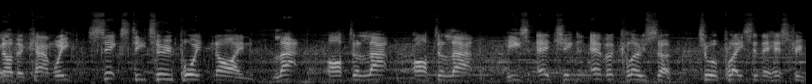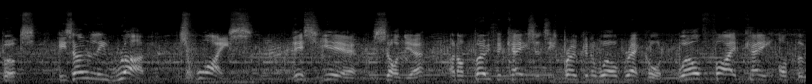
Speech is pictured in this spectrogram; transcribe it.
another, can we? 62.9, lap after lap after lap. He's edging ever closer to a place in the history books. He's only run twice this year, Sonia, and on both occasions he's broken a world record. World 5K on the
